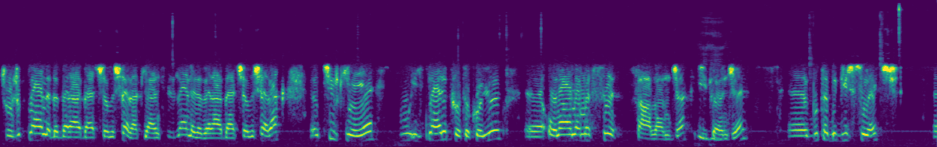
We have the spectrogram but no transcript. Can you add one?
çocuklarla da beraber çalışarak yani sizlerle de beraber çalışarak Türkiye'ye bu ihtiyari protokolü onaylaması sağlanacak ilk önce. bu tabii bir süreç. Ee,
